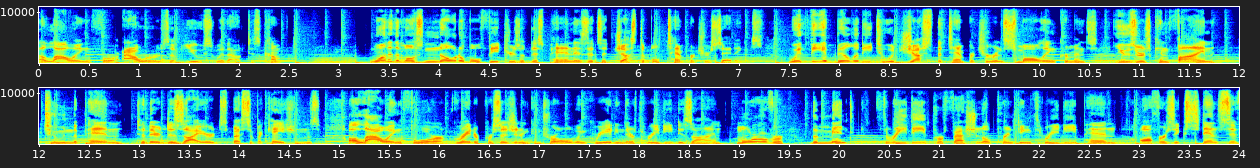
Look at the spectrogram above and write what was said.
allowing for hours of use without discomfort. One of the most notable features of this pen is its adjustable temperature settings. With the ability to adjust the temperature in small increments, users can fine tune the pen to their desired specifications, allowing for greater precision and control when creating their 3D design. Moreover, the MYNT 3D Professional Printing 3D pen offers extensive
